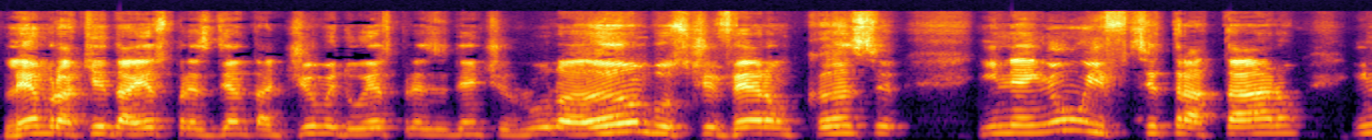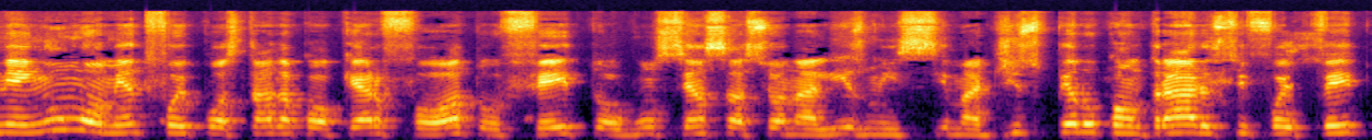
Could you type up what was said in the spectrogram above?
Lembro aqui da ex-presidenta Dilma e do ex-presidente Lula, ambos tiveram câncer e nenhum se trataram, em nenhum momento foi postada qualquer foto ou feito algum sensacionalismo em cima disso. Pelo contrário, se foi feito,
